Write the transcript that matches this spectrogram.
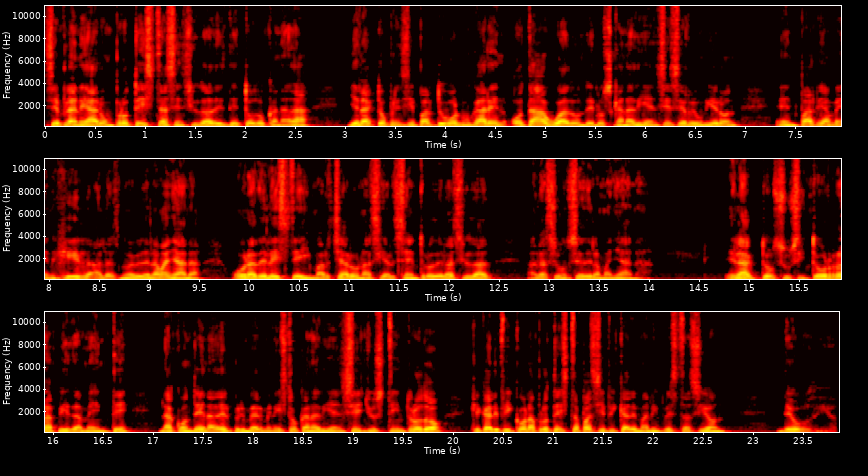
Se planearon protestas en ciudades de todo Canadá y el acto principal tuvo lugar en Ottawa, donde los canadienses se reunieron en Parliament Hill a las 9 de la mañana, hora del este, y marcharon hacia el centro de la ciudad a las 11 de la mañana. El acto suscitó rápidamente la condena del primer ministro canadiense Justin Trudeau, que calificó la protesta pacífica de manifestación de odio.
